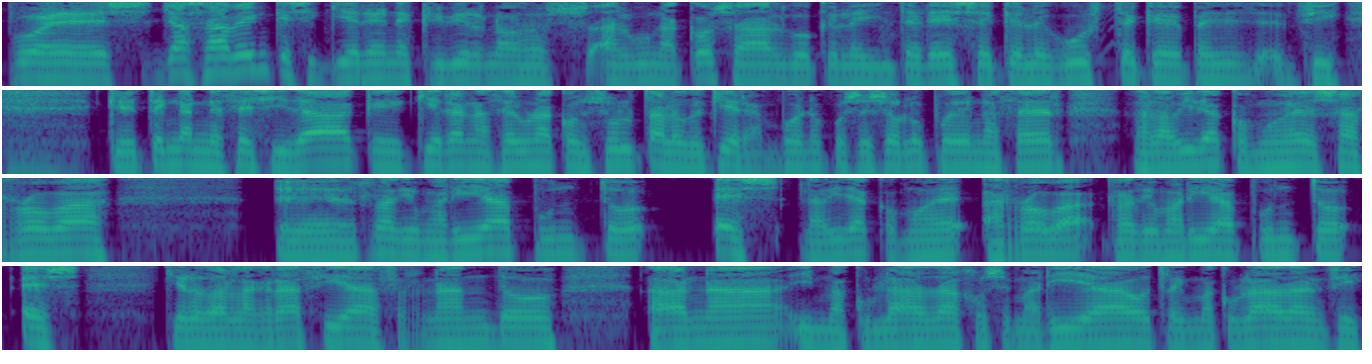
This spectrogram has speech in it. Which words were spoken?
pues ya saben que si quieren escribirnos alguna cosa, algo que les interese, que les guste, que, que tengan necesidad, que quieran hacer una consulta, lo que quieran. Bueno, pues eso lo pueden hacer a la vida como es arroba eh, es la vida como es arroba radiomaria.es. Quiero dar las gracias a Fernando, Ana, Inmaculada, José María, otra Inmaculada, en fin,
